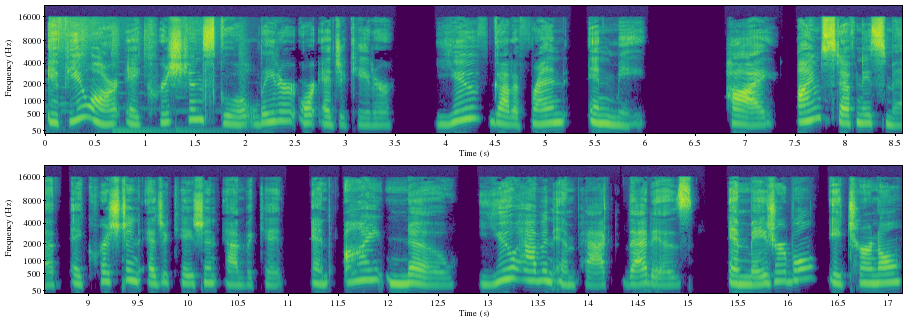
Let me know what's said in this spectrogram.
If you are a Christian school leader or educator, you've got a friend in me. Hi, I'm Stephanie Smith, a Christian education advocate, and I know you have an impact that is immeasurable, eternal,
